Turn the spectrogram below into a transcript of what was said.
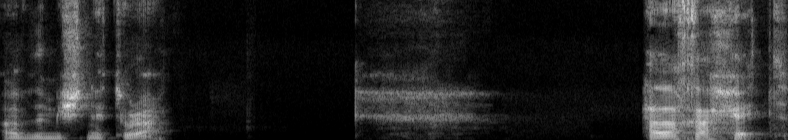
of the Mishneh Torah. Halacha Het.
